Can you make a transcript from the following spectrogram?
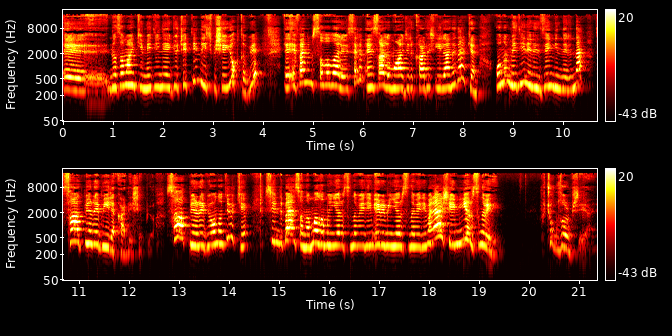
Ee, ne zaman ki Medine'ye göç ettiğinde hiçbir şey yok tabi. Ee, Efendimiz sallallahu aleyhi ve sellem Ensar'la muhaciri kardeş ilan ederken onu Medine'nin zenginlerinden Sa'd bin Rebi ile kardeş yapıyor. Sa'd bin Rebi ona diyor ki şimdi ben sana malımın yarısını vereyim, evimin yarısını vereyim, yani her şeyimin yarısını vereyim. Bu çok zor bir şey yani.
